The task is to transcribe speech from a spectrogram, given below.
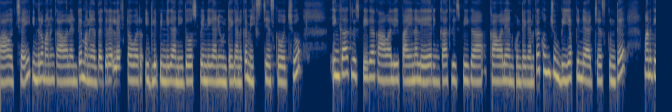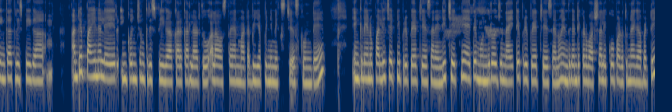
బాగా వచ్చాయి. ఇందులో మనం కావాలంటే మన దగ్గర లెఫ్ట్ ఓవర్ ఇడ్లీ పిండి కానీ దోశ పిండి కానీ ఉంటే కనుక మిక్స్ చేసుకోవచ్చు. ఇంకా క్రిస్పీగా కావాలి పైన లేయర్ ఇంకా క్రిస్పీగా కావాలి అనుకుంటే కనుక కొంచెం బియ్య పిండి యాడ్ చేసుకుంటే మనకి ఇంకా క్రిస్పీగా అంటే పైన లేయర్ ఇంకొంచెం క్రిస్పీగా కరకరలాడుతూ అలా వస్తాయన్నమాట బియ్యపిండి మిక్స్ చేసుకుంటే. ఇంక నేను పల్లి చట్నీ ప్రిపేర్ చేశానండి. చట్నీ అయితే ముందు రోజు నైటే ప్రిపేర్ చేశాను. ఎందుకంటే ఇక్కడ వర్షాలు ఎక్కువ పడుతున్నాయి కాబట్టి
